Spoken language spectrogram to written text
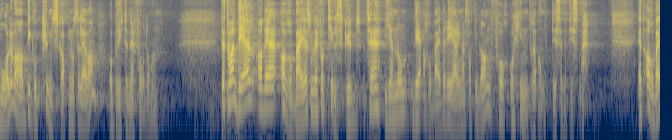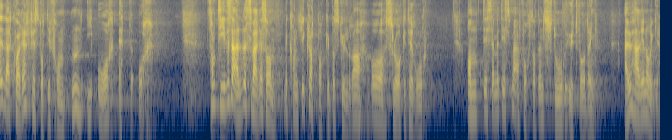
Målet var å bygge opp kunnskapen hos elevene og bryte ned fordommene. Dette var en del av det arbeidet som de får tilskudd til gjennom det arbeidet regjeringa har satt i gang for å hindre antisemittisme. Et arbeid der KrF har stått i fronten i år etter år. Samtidig er det dessverre sånn vi kan ikke klappe oss på skuldra og slå oss til ro. Antisemittisme er fortsatt en stor utfordring, òg her i Norge.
